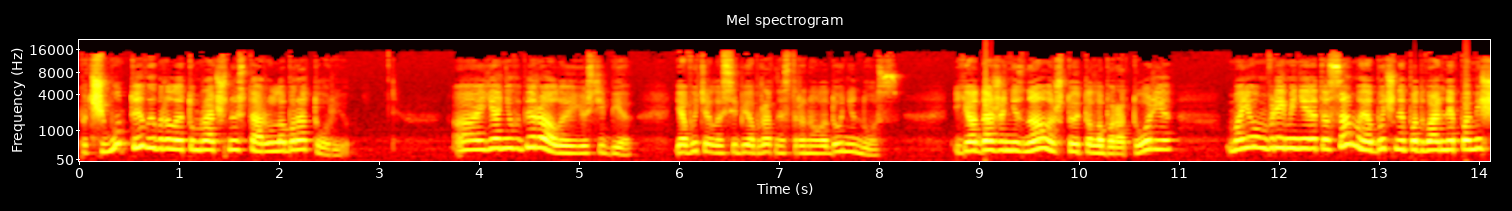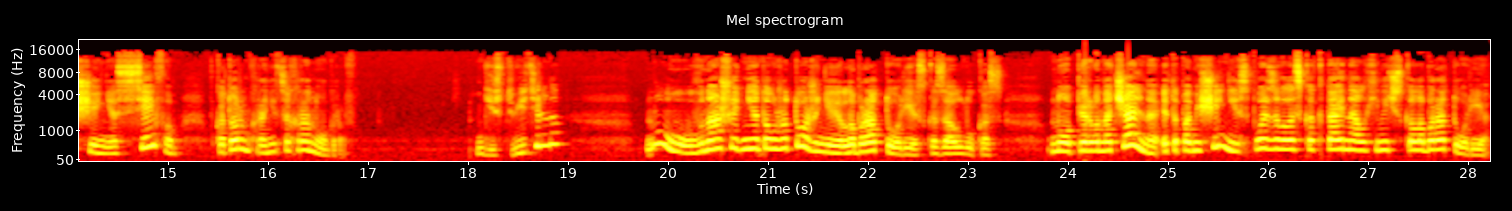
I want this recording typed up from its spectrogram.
Почему ты выбрала эту мрачную старую лабораторию? А я не выбирала ее себе. Я вытерла себе обратной стороной ладони нос. Я даже не знала, что это лаборатория. В моем времени это самое обычное подвальное помещение с сейфом, в котором хранится хронограф. Действительно? Ну, в наши дни это уже тоже не лаборатория, сказал Лукас. Но первоначально это помещение использовалось как тайная алхимическая лаборатория.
